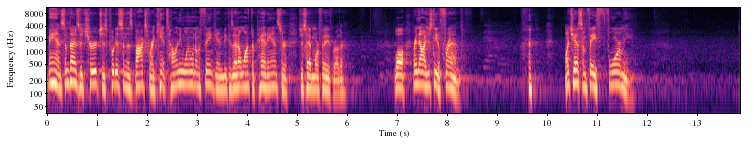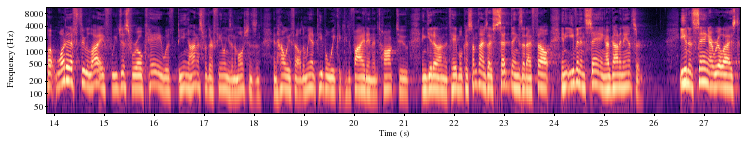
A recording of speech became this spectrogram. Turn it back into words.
Man, sometimes the church has put us in this box where I can't tell anyone what I'm thinking because I don't want the pet answer. Just have more faith, brother. Well, right now I just need a friend. Why don't you have some faith for me? But what if through life we just were okay with being honest with our feelings and emotions and, and how we felt? And we had people we could confide in and talk to and get it on the table. Because sometimes I've said things that I felt, and even in saying, I've got an answer. Even in saying, I realized,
